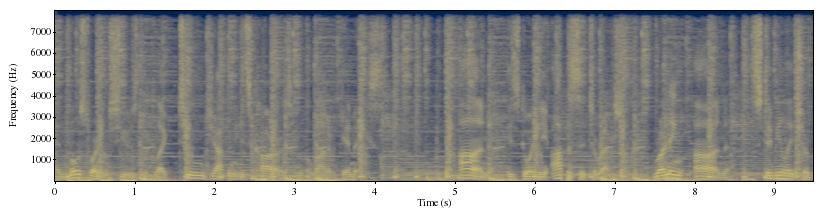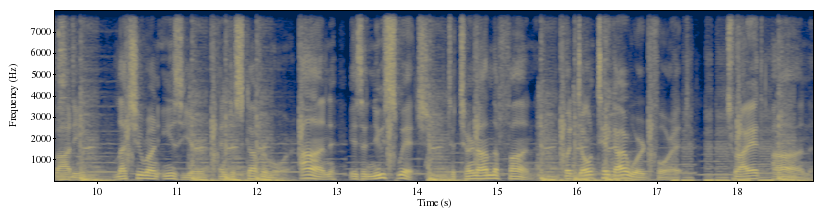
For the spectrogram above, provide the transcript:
and most running shoes look like tuned Japanese cars with a lot of gimmicks. On is going the opposite direction. Running on stimulates your body, lets you run easier, and discover more. On is a new switch to turn on the fun. But don't take our word for it. Try it on.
